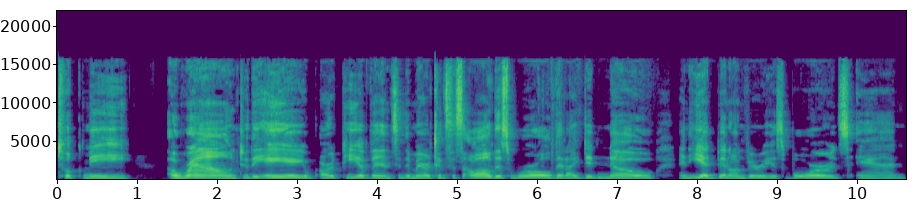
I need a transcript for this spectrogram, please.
took me around to the AARP events and the American Society, all this world that I didn't know. And he had been on various boards and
